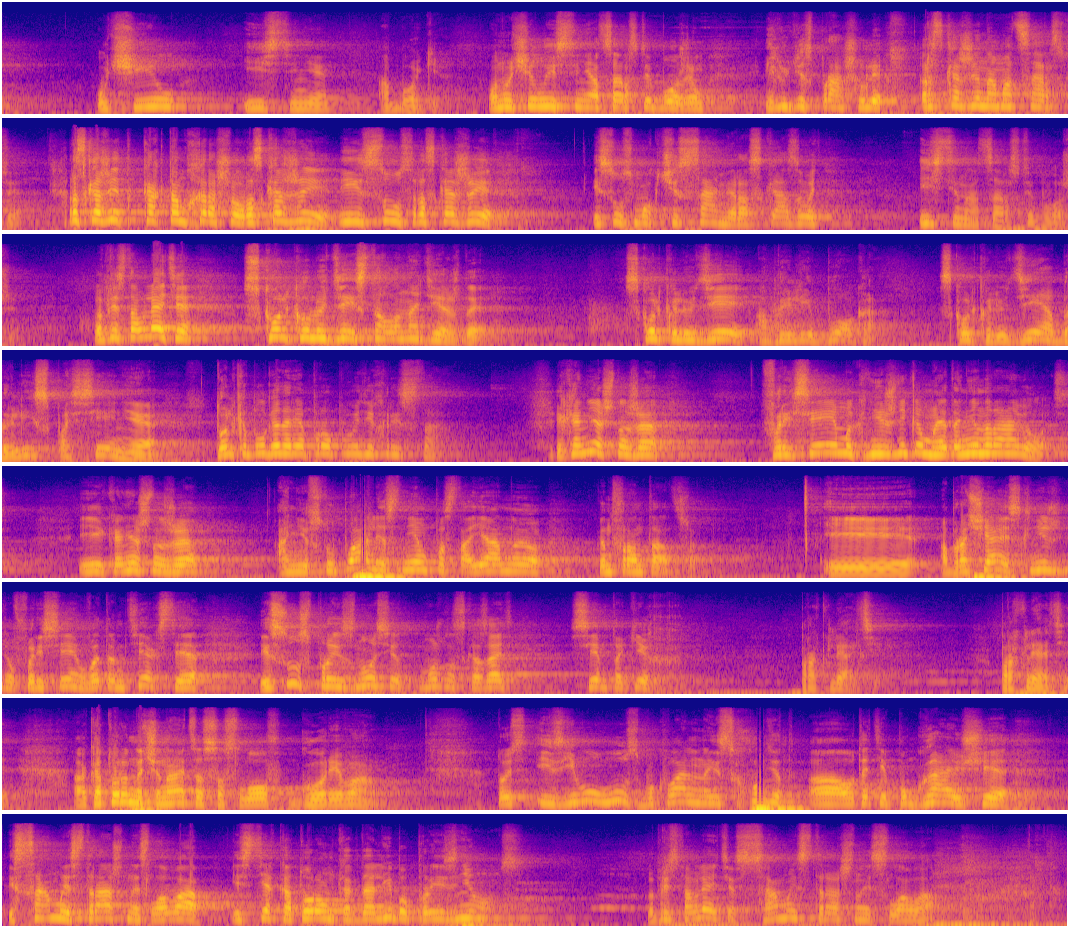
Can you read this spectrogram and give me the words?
Учил истине о Боге. Он учил истине о Царстве Божьем. И люди спрашивали, расскажи нам о Царстве. Расскажи, как там хорошо, расскажи, Иисус, расскажи. Иисус мог часами рассказывать истину о Царстве Божьем. Вы представляете, сколько у людей стало надежды, сколько людей обрели Бога сколько людей обрели спасение только благодаря проповеди Христа. И, конечно же, фарисеям и книжникам это не нравилось. И, конечно же, они вступали с ним в постоянную конфронтацию. И обращаясь к книжникам, фарисеям в этом тексте, Иисус произносит, можно сказать, семь таких проклятий. Проклятий, которые начинаются со слов «горе вам». То есть из его уст буквально исходят а, вот эти пугающие и самые страшные слова из тех, которые он когда-либо произнес. Вы представляете, самые страшные слова.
